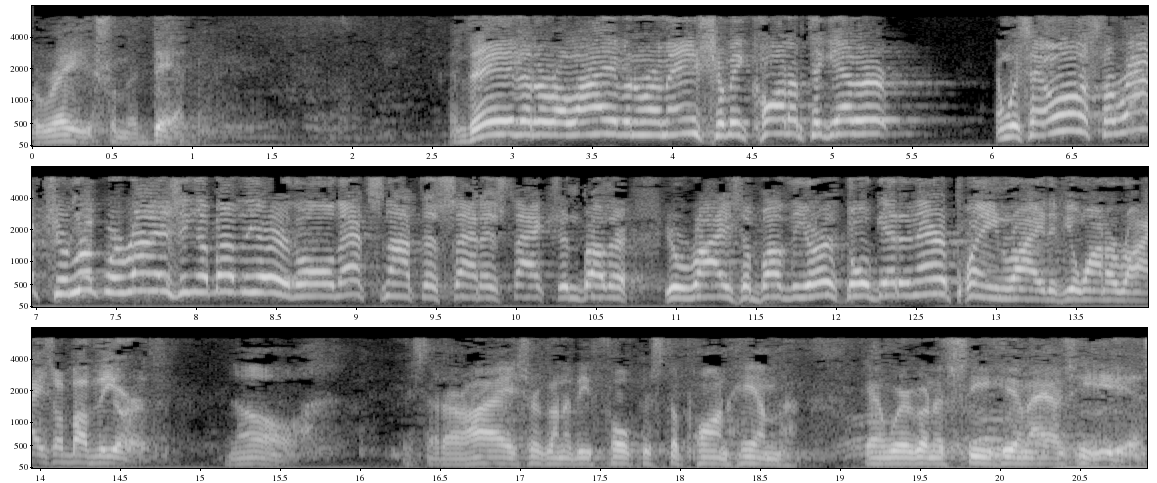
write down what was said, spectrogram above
Raised from the dead. And they that are alive and remain shall be caught up together and we say, oh, it's the rapture. Look, we're rising above the earth. Oh, that's not the satisfaction, brother. You rise above the earth. Go get an airplane ride if you want to rise above the earth. No. He said our eyes are going to be focused upon Him and we're going to see Him as He is.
